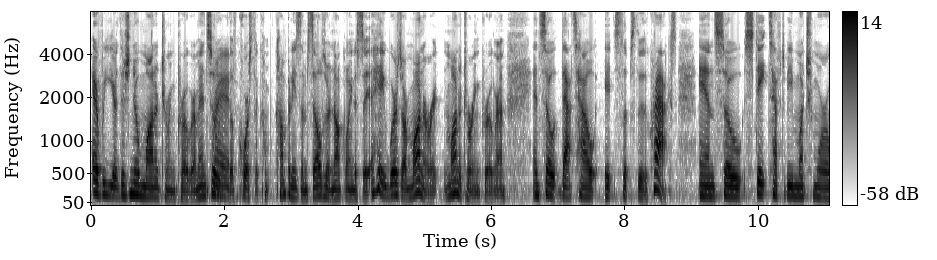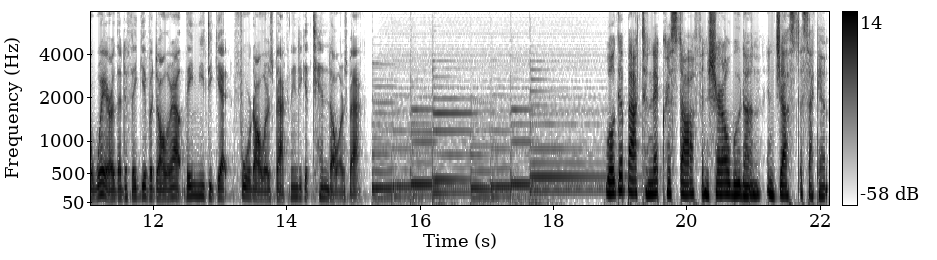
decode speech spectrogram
Every year, there's no monitoring program, and so Right. of course the com- companies themselves are not going to say, "Hey, where's our monitor- monitoring program?" And so that's how it slips through the cracks. And so states have to be much more aware that if they give a dollar out, they need to get four dollars back. They need to get ten dollars back. We'll get back to Nick Kristof and Sheryl WuDunn in just a second.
